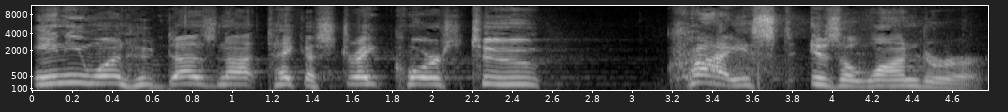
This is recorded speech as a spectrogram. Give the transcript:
Anyone who does not take a straight course to Christ is a wanderer.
